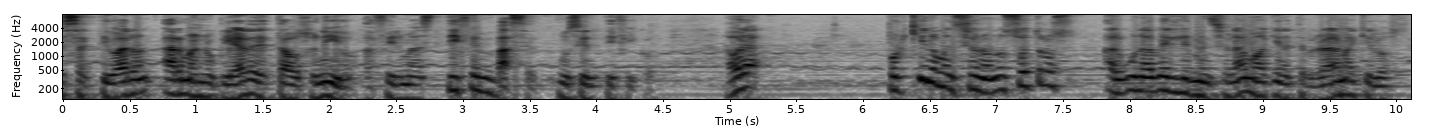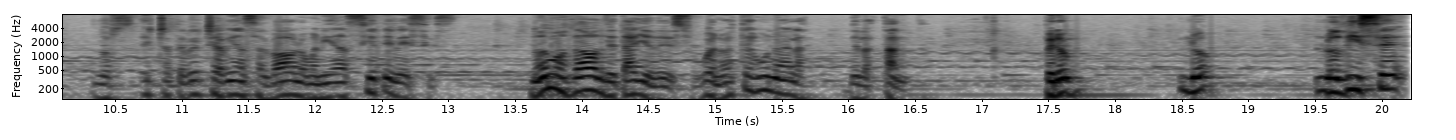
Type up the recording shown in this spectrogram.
desactivaron armas nucleares de Estados Unidos, afirma Stephen Bassett, un científico. Ahora, ¿por qué no menciono? Nosotros alguna vez les mencionamos aquí en este programa que los, los extraterrestres habían salvado a la humanidad siete veces. No hemos dado el detalle de eso. Bueno, esta es una de las, de las tantas. Pero lo, lo dice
